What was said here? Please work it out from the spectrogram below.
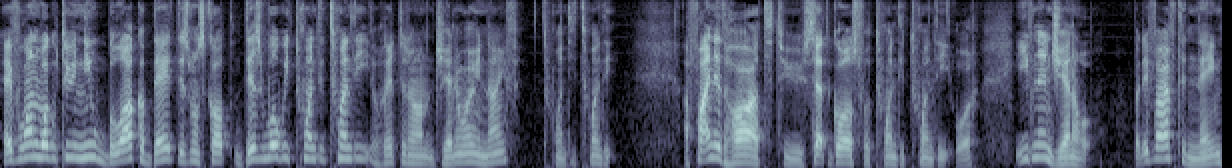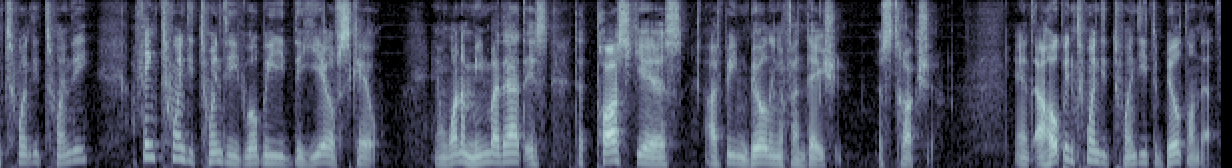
Hey everyone, welcome to a new blog update. This one's called This Will Be 2020, written on January 9th, 2020. I find it hard to set goals for 2020 or even in general, but if I have to name 2020, I think 2020 will be the year of scale. And what I mean by that is that past years I've been building a foundation, a structure. And I hope in 2020 to build on that,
